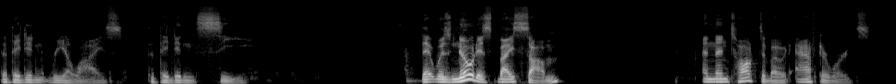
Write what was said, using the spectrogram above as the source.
that they didn't realize, that they didn't see, that was noticed by some and then talked about afterwards.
